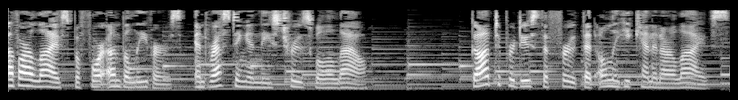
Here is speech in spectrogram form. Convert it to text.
of our lives before unbelievers and resting in these truths will allow God to produce the fruit that only He can in our lives.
